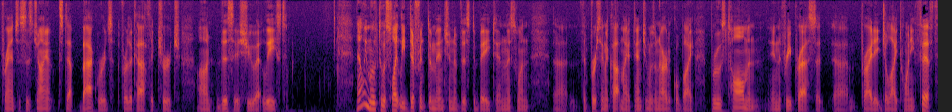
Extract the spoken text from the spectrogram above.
Francis's giant step backwards for the Catholic Church on this issue at least. Now we move to a slightly different dimension of this debate, and this one, uh, the first thing that caught my attention was an article by Bruce Tallman in the Free Press at uh, Friday, July 25th,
